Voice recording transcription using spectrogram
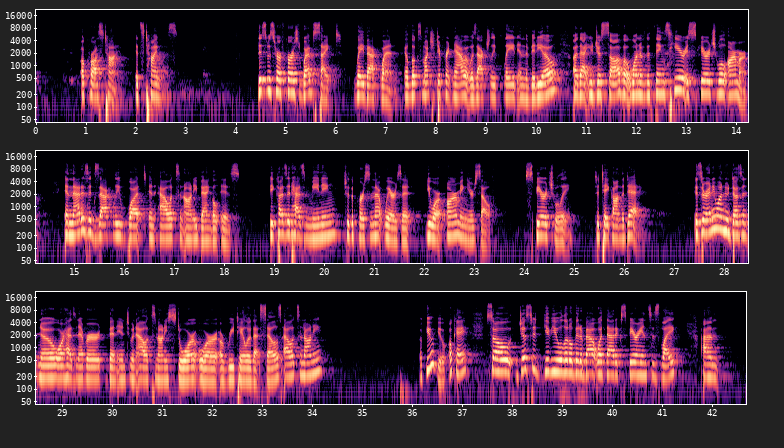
across time. It's timeless. This was her first website way back when. It looks much different now. It was actually played in the video uh, that you just saw, but one of the things here is spiritual armor. And that is exactly what an Alex and Ani bangle is. Because it has meaning to the person that wears it, you are arming yourself spiritually to take on the day. Is there anyone who doesn't know or has never been into an Alex and Ani store or a retailer that sells Alex and Ani? A few of you, okay. So, just to give you a little bit about what that experience is like, um,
